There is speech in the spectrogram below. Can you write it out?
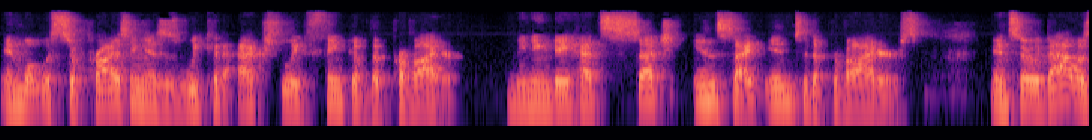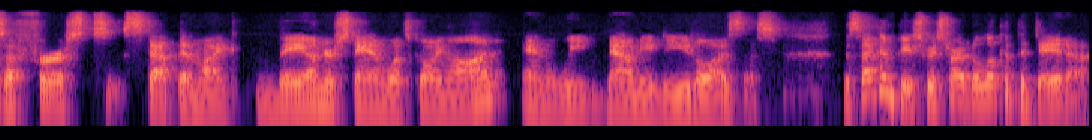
And what was surprising is, is we could actually think of the provider, meaning they had such insight into the providers. And so that was a first step in like they understand what's going on, and we now need to utilize this. The second piece, we started to look at the data,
